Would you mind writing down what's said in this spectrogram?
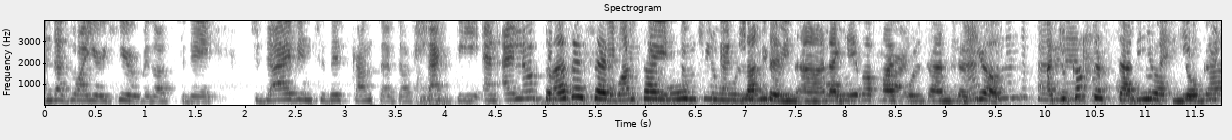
and that's why you're here with us today to dive into this concept of Shakti. And I love So, as I said, once I moved to London uh, and I gave up my full time career, I took up the study of yoga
